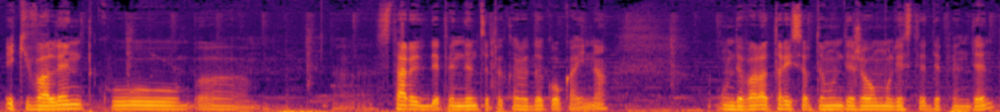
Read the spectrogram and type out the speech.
echivalent cu uh, stare de dependență pe care o dă cocaina. Undeva la 3 săptămâni deja omul este dependent.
